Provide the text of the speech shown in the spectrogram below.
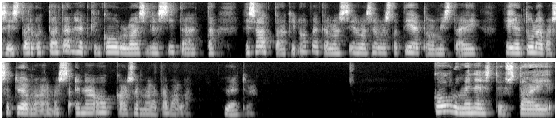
siis tarkoittaa tämän hetken koululaisille sitä, että he saattaakin opetella siellä sellaista tietoa, mistä ei heidän tulevassa työmaailmassa enää olekaan samalla tavalla hyötyä. Koulumenestys tai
